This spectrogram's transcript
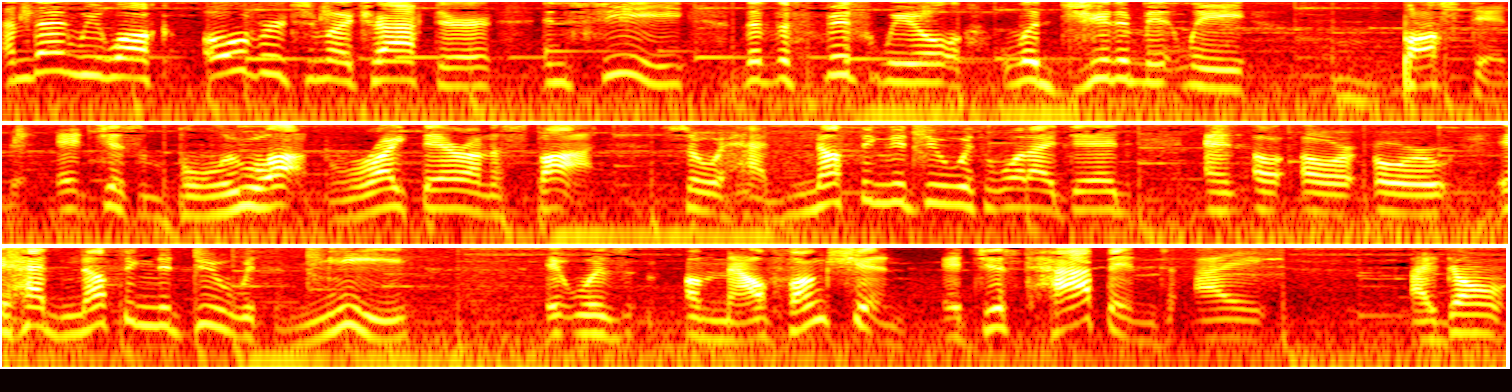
And then we walk over to my tractor and see that the fifth wheel legitimately busted. It just blew up right there on the spot. So it had nothing to do with what I did and or, or, or it had nothing to do with me. It was a malfunction. It just happened. I I don't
